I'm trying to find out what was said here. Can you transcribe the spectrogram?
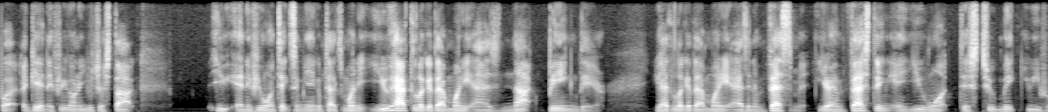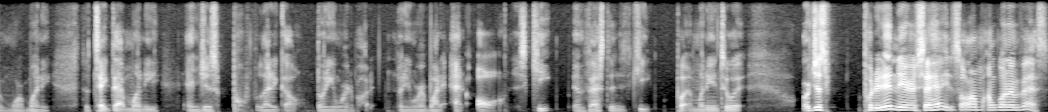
but again, if you're going to use your stock, you and if you want to take some income tax money, you have to look at that money as not being there. You have to look at that money as an investment. You're investing and you want this to make you even more money. So take that money and just poof, let it go. Don't even worry about it. Don't even worry about it at all. Just keep investing. Just keep putting money into it. Or just put it in there and say, hey, this is all I'm, I'm going to invest.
